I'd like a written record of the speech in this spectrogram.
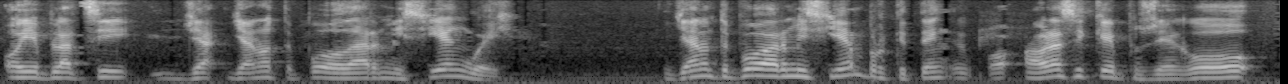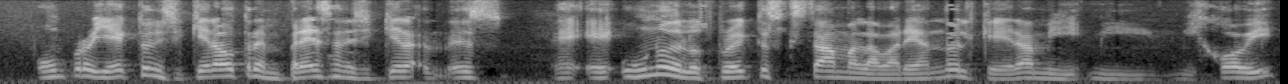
oye Platzi, ya, ya no te puedo dar mi 100, güey. Ya no te puedo dar mi 100 porque ahora sí que pues llegó un proyecto, ni siquiera otra empresa, ni siquiera es eh, eh, uno de los proyectos que estaba malabareando, el que era mi, hobby,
